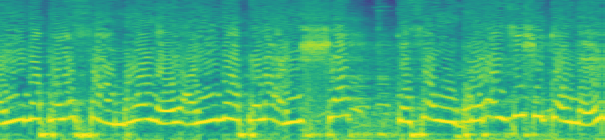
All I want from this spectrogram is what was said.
आईने आपल्याला सांभाळलंय. आईने आपल्याला आयुष्यात कसं उभं राहायचं शिकवलंय.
